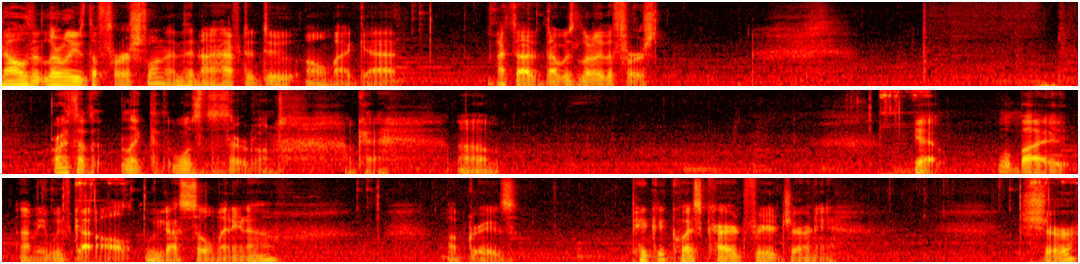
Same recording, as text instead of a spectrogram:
no, that literally is the first one, and then I have to do. Oh my god! I thought that was literally the first. Or I thought that like that was the third one. Okay. Um. Yeah, we'll buy. I mean, we've got all. We got so many now. Upgrades. Pick a quest card for your journey. Sure,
